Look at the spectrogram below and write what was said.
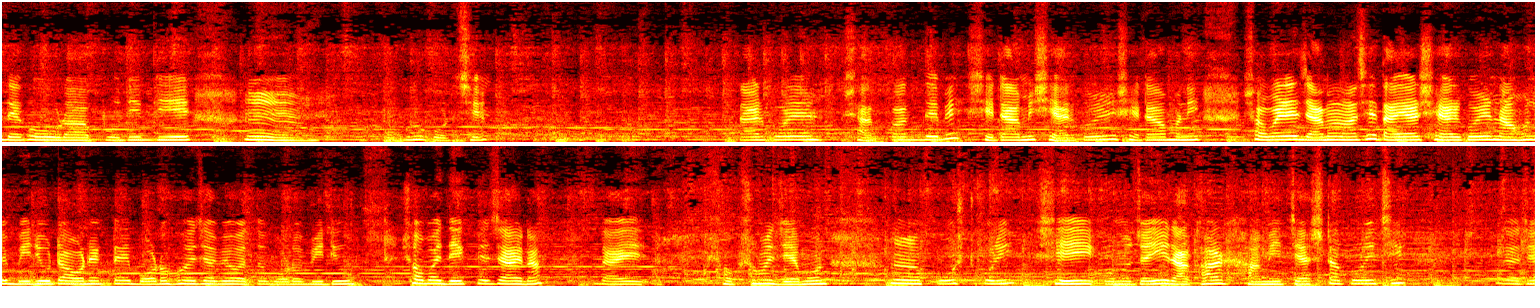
দেখো ওরা প্রদীপ দিয়ে হ্যাঁ, করছে। তারপরে সাত পাক দেবে, সেটা আমি শেয়ার করি সেটা মানে সবাই জানা আছে, তাই আর শেয়ার করি না, হলে ভিডিওটা অনেকটাই বড় হয়ে যাবে, অত বড় ভিডিও সবাই দেখতে চায় না। তাই সবসময় যেমন পোস্ট করি, সেই অনুযায়ী রাখার আমি চেষ্টা করেছি। ঠিক আছে,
